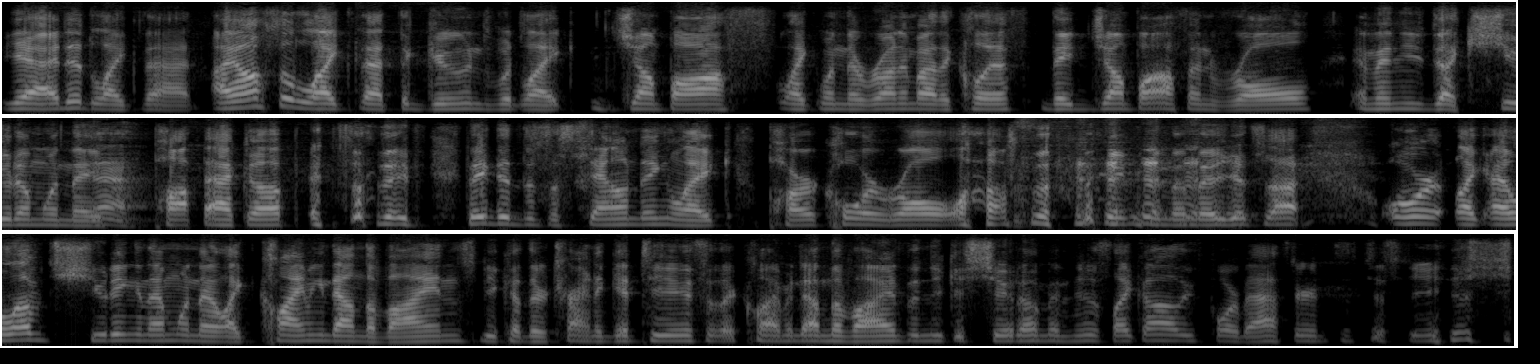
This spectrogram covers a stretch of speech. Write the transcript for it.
yeah i did like that i also like that the goons would like jump off like when they're running by the cliff they jump off and roll and then you like shoot them when they Yeah. pop back up and so they they did this astounding like parkour roll off the thing and then they get shot or like i loved shooting them when they're like climbing down the vines because they're trying to get to you so they're climbing down the vines and you can shoot them and you're just like oh these poor bastards it's just you just shoot.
